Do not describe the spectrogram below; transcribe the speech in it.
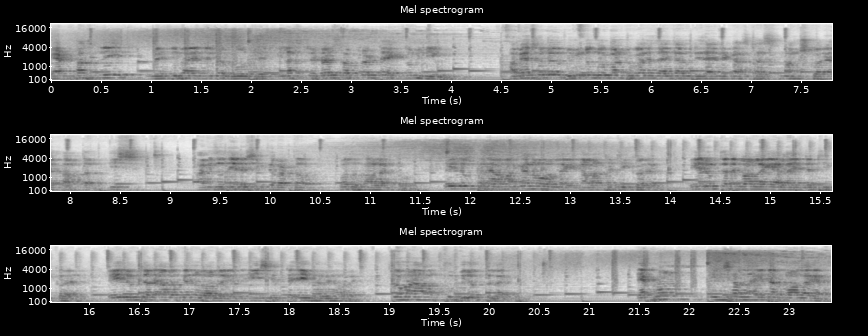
অ্যাট ফার্স্টলি মেহেদি ভাই যেটা বলছে ইলাস্ট্রেটর সফটওয়্যারটা একদমই নিউ আমি আসলে বিভিন্ন দোকান টোকানে যাইতাম ডিজাইনের কাজ টাজ মানুষ করে, ভাবতাম, ইস, আমি যদি এটা শিখতে পারতাম, কত ভালো লাগতো। এই লোকটারে আমার কেন ভালো লাগে? কালারটা ঠিক করেন। এই লোকটারে ভালো লাগে অ্যালাইনটা ঠিক করেন। এই লোকটারে আমার কেন ভালো লাগে? এই শেপটা এইভাবে হবে। তখন আমার খুব বিরক্ত লাগতো। এখন ইনশাল্লাহ এটা ভালো লাগে না।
